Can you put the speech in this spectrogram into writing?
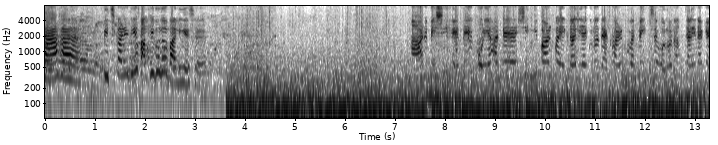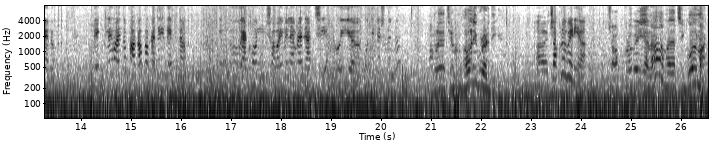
হ্যাঁ হ্যাঁ। পিচকারি দিয়ে পাখিগুলো বানিয়েছে আর বেশি হেঁটে গড়িয়াহাটে সিন্নি পার্ক বা ইগডালিয়া এগুলো দেখার খুব একটা ইচ্ছে হলো না জানি না কেন। দেখলে হয়তো ফাঁকা ফাঁকাতেই দেখতাম। কিন্তু এখন সবাই মিলে আমরা যাচ্ছি ওই কোন দিকটা শুনেন না। আমরা যাচ্ছি এখন ভবানীপুরের দিকে। চক্রবেড়িয়া। চক্রবেড়িয়া না আমরা যাচ্ছি গোলমাঠ।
